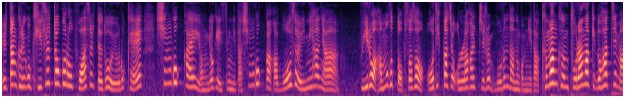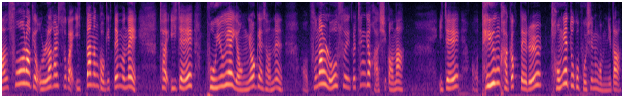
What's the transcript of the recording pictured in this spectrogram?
일단 그리고 기술적으로 보았을 때도 이렇게 신고가의 영역에 있습니다. 신고가가 무엇을 의미하냐? 위로 아무것도 없어서 어디까지 올라갈지를 모른다는 겁니다. 그만큼 불안하기도 하지만 수월하게 올라갈 수가 있다는 거기 때문에 자 이제 보유의 영역에서는 어, 분할로 수익을 챙겨 가시거나 이제 어, 대응 가격대를 정해두고 보시는 겁니다.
